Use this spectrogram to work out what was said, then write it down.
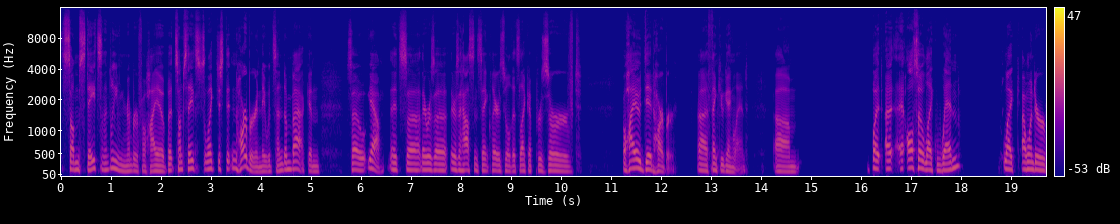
some states, and I don't even remember if Ohio, but some states like just didn't harbor and they would send them back. And so, yeah, it's uh, there was a there's a house in St. Clairsville that's like a preserved. Ohio did harbor. Uh, thank you, Gangland. Um, but uh, uh, also like when? Like i wonder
